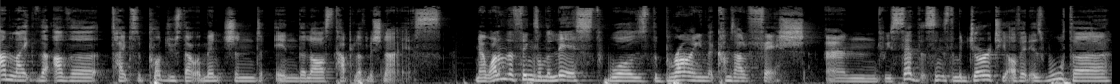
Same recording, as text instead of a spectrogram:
unlike the other types of produce that were mentioned in the last couple of Mishnayos. Now, one of the things on the list was the brine that comes out of fish, and we said that since the majority of it is water,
